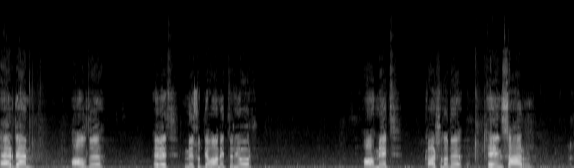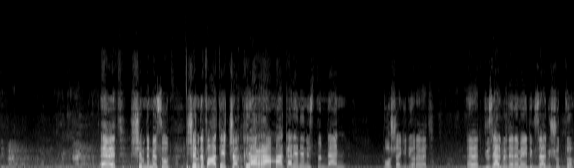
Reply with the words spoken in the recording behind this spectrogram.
Erdem aldı. Evet. Mesut devam ettiriyor. Ahmet karşıladı. Ensar. Evet. Şimdi Mesut. Şimdi Fatih çakıyor ama kalenin üstünden boşa gidiyor. Evet. Evet. Güzel bir denemeydi. Güzel bir şuttu.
